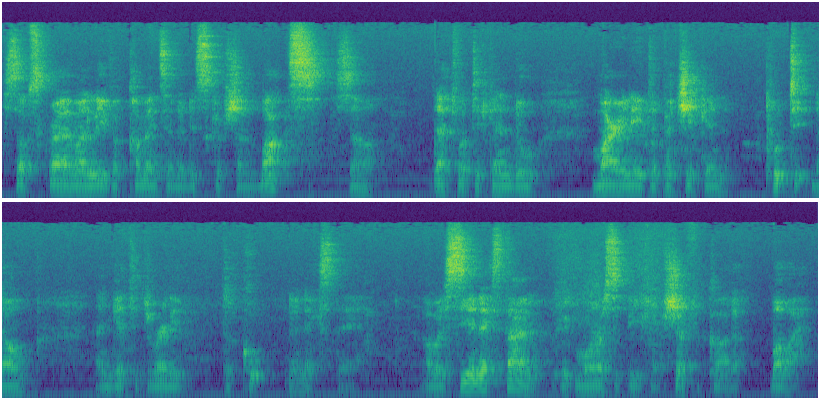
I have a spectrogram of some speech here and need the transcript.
subscribe and leave a comment in the description box. So that's what you can do. Marinate up a chicken, put it down and get it ready to cook the next day. I will see you next time with more recipe from Chef Ricardo. Bye bye.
